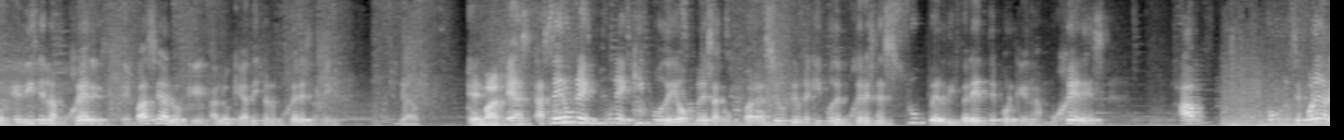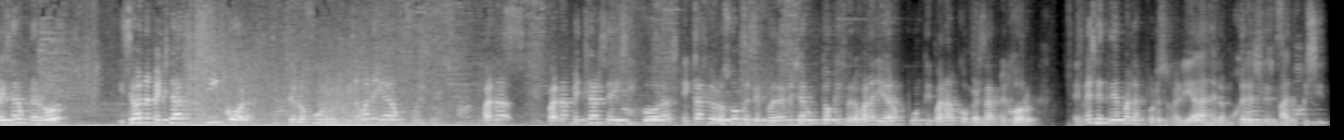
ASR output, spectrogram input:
lo que dicen las mujeres, en base a lo que a lo que han dicho las mujeres también. Ya. Eh, es- hacer un, un equipo de hombres a comparación de un equipo de mujeres es súper diferente porque las mujeres ah, pon- se ponen a analizar un error y se van a mechar 5 horas, te lo juro, y no van a llegar a un punto. Van a, van a mecharse ahí 5 horas, en cambio los hombres se podrán mechar un toque, pero van a llegar a un punto y van a conversar mejor. En ese tema las personalidades de las mujeres es más difícil,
